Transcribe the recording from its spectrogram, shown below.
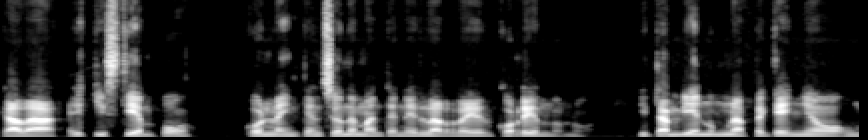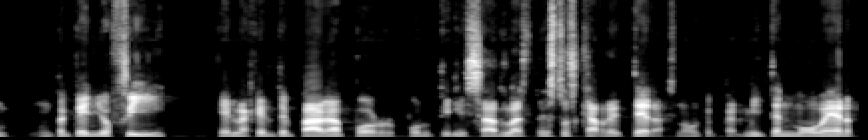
cada X tiempo con la intención de mantener la red corriendo, ¿no? Y también pequeño, un, pequeño fee que la gente paga por, por utilizar las, estas carreteras, ¿no? Que permiten mover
